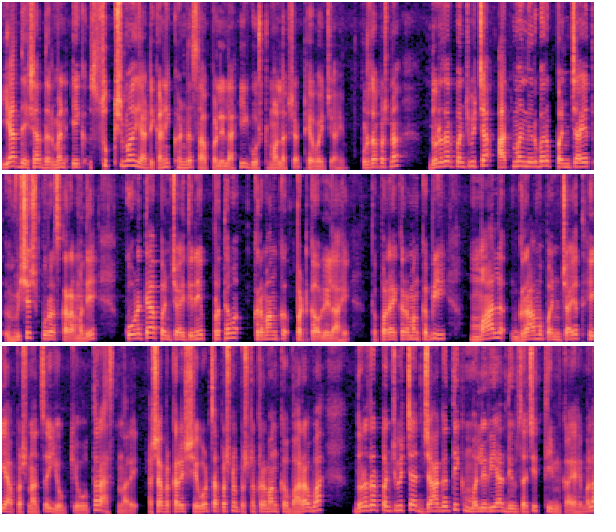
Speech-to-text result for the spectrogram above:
या देशादरम्यान एक सूक्ष्म या ठिकाणी खंड सापडलेला ही गोष्ट मला लक्षात ठेवायची आहे. पुढचा प्रश्न. दोन हजार पंचवीसच्या आत्मनिर्भर पंचायत विशेष पुरस्कारामध्ये कोणत्या पंचायतीने प्रथम क्रमांक पटकावलेला आहे? तर पर्याय क्रमांक बी माल ग्रामपंचायत हे या प्रश्नाचं योग्य उत्तर असणार आहे. अशा प्रकारे शेवटचा प्रश्न प्रश्न क्रमांक बारावा दोन हजार पंचवीसच्या जागतिक मलेरिया दिवसाची थीम काय आहे? मला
